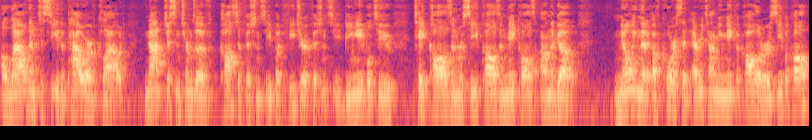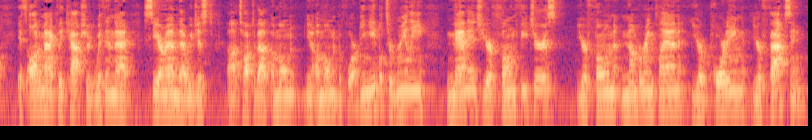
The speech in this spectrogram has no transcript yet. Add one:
allow them to see the power of cloud not just in terms of cost efficiency but feature efficiency being able to take calls and receive calls and make calls on the go. Knowing that of course that every time you make a call or receive a call it's automatically captured within that crm that we just uh, talked about a moment you know a moment before. Being able to really manage your phone features your phone numbering plan, your porting, your faxing,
